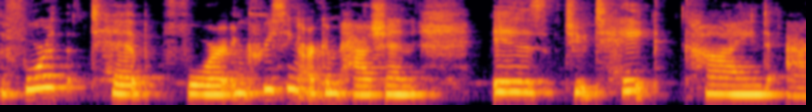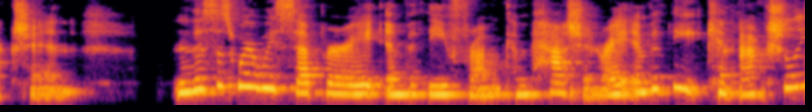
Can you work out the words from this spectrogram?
the fourth tip for increasing our compassion is to take kind action. And this is where we separate empathy from compassion, right? Empathy can actually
